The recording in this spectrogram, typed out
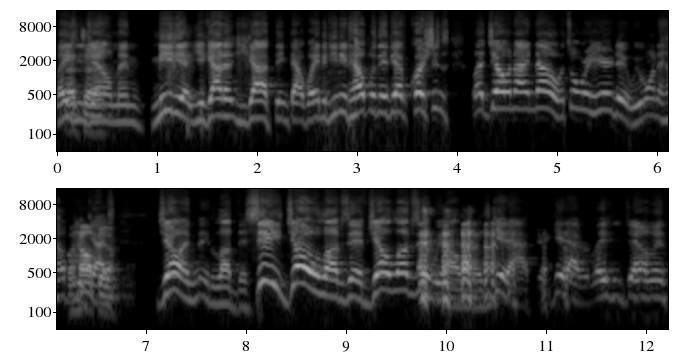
Ladies That's and gentlemen, it. media, you gotta you gotta think that way. And if you need help with it, if you have questions, let Joe and I know. That's what we're here to do. We want to help we'll you help guys. You. Joe and they love this. See, Joe loves it. If Joe loves it, we all love it. Get after it. Get after it. Ladies and gentlemen,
